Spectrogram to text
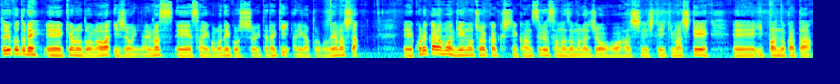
ということで、えー、今日の動画は以上になります。えー、最後までご視聴いただきありがとうございました。えこれからも言語聴覚士に関する様々な情報を発信していきまして、え一般の方、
